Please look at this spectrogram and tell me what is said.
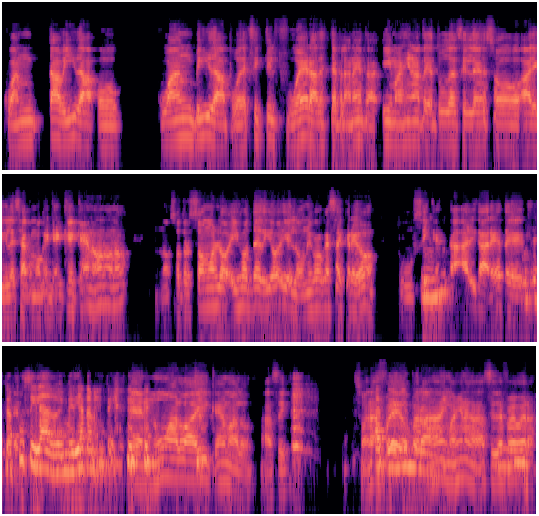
cuánta vida o cuán vida puede existir fuera de este planeta. Imagínate tú decirle eso a la iglesia como que, que, que, que no, no, no. Nosotros somos los hijos de Dios y lo único que se creó tú sí que estás al garete. Pues está fusilado inmediatamente. Enúalo ahí, quémalo, así. Suena feo, pero ah, imagina, así de feo era.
